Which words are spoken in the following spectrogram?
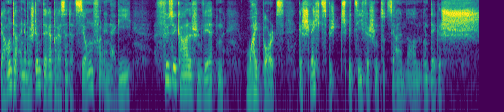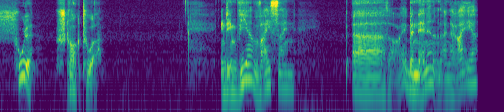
darunter eine bestimmte Repräsentation von Energie, physikalischen Werten, Whiteboards, geschlechtsspezifischen sozialen Normen und der Schulstruktur, indem wir Weißsein äh, sorry, benennen und eine Reihe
